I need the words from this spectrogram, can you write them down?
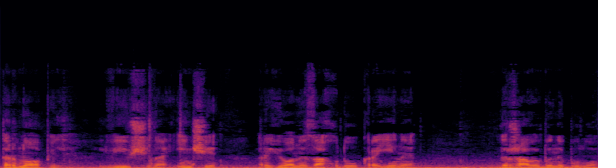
Тернопіль, Львівщина, інші регіони заходу України, держави би не було.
